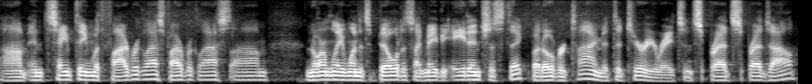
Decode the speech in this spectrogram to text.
Um, and same thing with fiberglass. Fiberglass, um, normally when it's built, it's like maybe eight inches thick, but over time it deteriorates and spreads spreads out.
